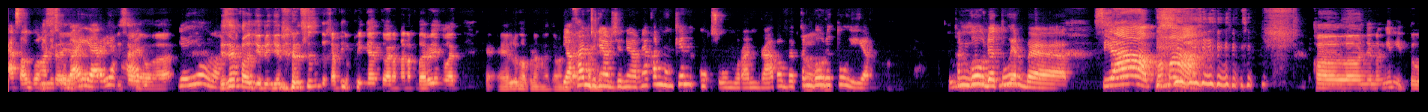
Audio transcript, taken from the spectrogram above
asal gue nggak disuruh ya. bayar ya Bisa kan ya, Wak. ya iyalah Biasanya kalau juni-juni itu suka ketimpringan tuh anak-anak baru yang ngeliat kayak, eh lu gak pernah ngeliat orang ya kan ganteng junior juniornya kan mungkin uh, seumuran berapa beb kan Ah. gue udah tuir kan gue udah tuir beb Siap, mama. kalau nyenengin itu,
